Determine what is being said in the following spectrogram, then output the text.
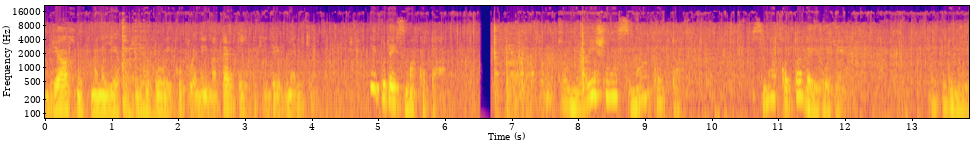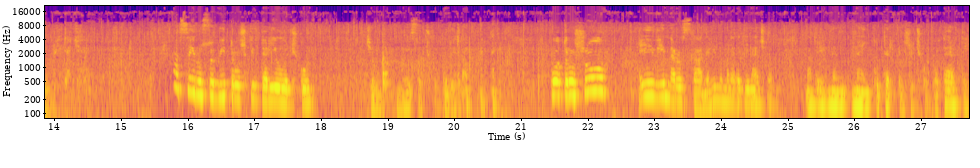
бряхнути. У мене є такий готовий куплений, натертий, такий дрібненький. І буде й смакота. От вийшла смакота. Смакота дай годі. Дай будемо її обідати. А сиру собі трошки в тарілочку. Чи в мисочку куди там. Потрушу і він розтане. Він у мене такий, наче на дрібненьку тертушечку потертий.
